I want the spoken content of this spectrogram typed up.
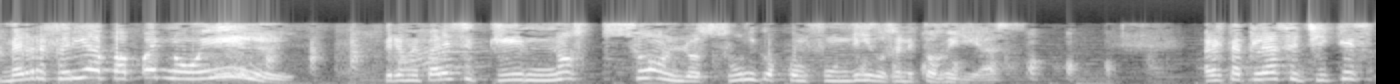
me refería a Papá Noel. Pero me parece que no son los únicos confundidos en estos días. Para esta clase, chiques,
